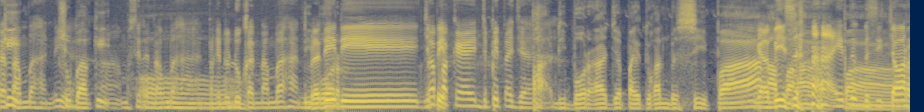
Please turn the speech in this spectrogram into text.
Subaki. tambahan. Iya. Subaki. Ah, mesti ada Oh. tambahan. Pakai dudukan tambahan. Di Berarti di Enggak jepit. pakai jepit aja. Pak dibor aja Pak itu kan besi Pak. Nggak bisa, itu besi cor.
